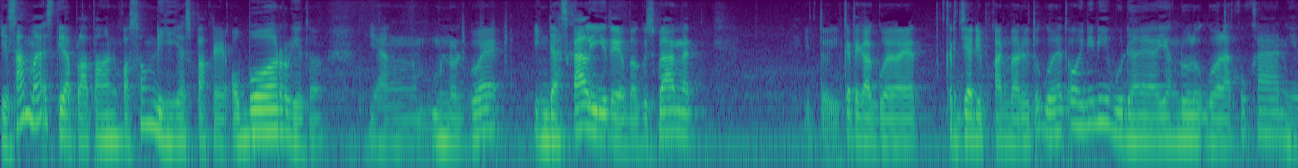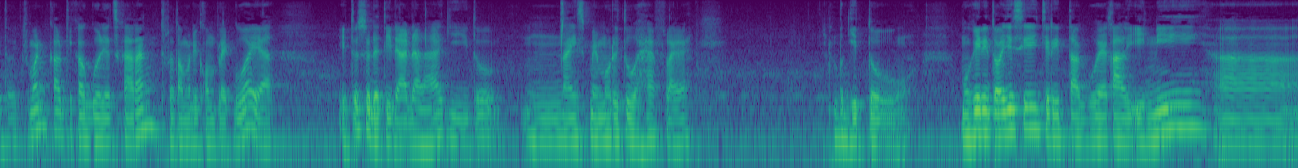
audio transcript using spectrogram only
ya sama setiap lapangan kosong dihias pakai obor gitu yang menurut gue indah sekali gitu ya bagus banget. Itu ketika gue kerja di Pekanbaru itu gue lihat oh ini nih budaya yang dulu gue lakukan gitu. Cuman ketika gue lihat sekarang terutama di komplek gue ya itu sudah tidak ada lagi. Itu mm, nice memory to have lah ya. Begitu. Mungkin itu aja sih cerita gue kali ini. Uh,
